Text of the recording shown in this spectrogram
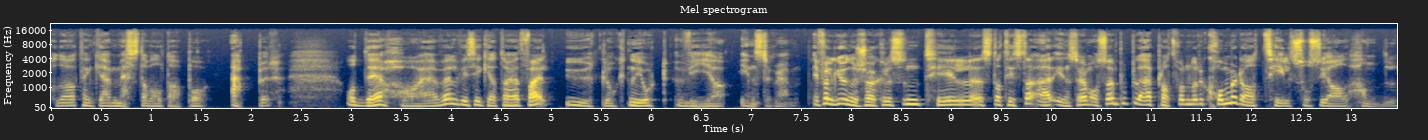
og da tenker jeg mest av alt da på apper. Og det har jeg vel, hvis ikke jeg tar helt feil, utelukkende gjort via Instagram. Ifølge undersøkelsen til Statista er Instagram også en populær plattform når det kommer da til sosial handel.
